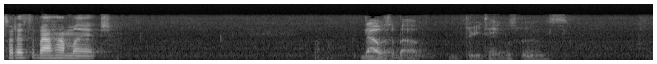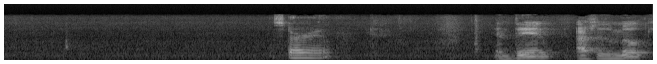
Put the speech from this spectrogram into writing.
So that's about how much? That was about three tablespoons. Stir it. And then after the milk,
